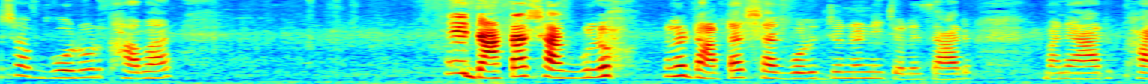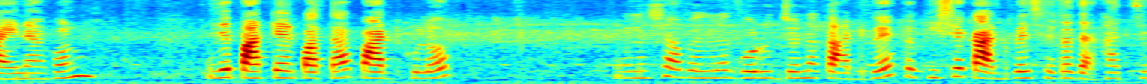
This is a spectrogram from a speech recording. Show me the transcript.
সব গরুর খাবার। এই ডাঁটার শাকগুলো, এগুলো ডাঁটার শাক গরুর জন্য নিয়ে চলেছে। আর মানে আর খাই না এখন। এই যে পাটের পাতা, পাটগুলো, এগুলো সব এগুলো গরুর জন্য কাটবে। তো কিসে কাটবে সেটা দেখাচ্ছি।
